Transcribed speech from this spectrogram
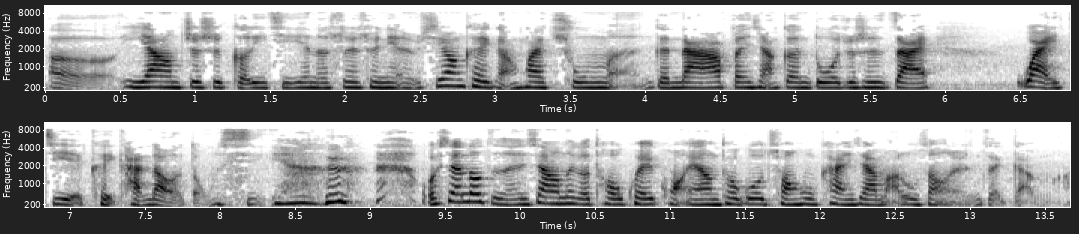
呃，一样就是隔离期间的碎碎念，希望可以赶快出门，跟大家分享更多，就是在外界可以看到的东西。我现在都只能像那个偷窥狂一样，透过窗户看一下马路上的人在干嘛。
